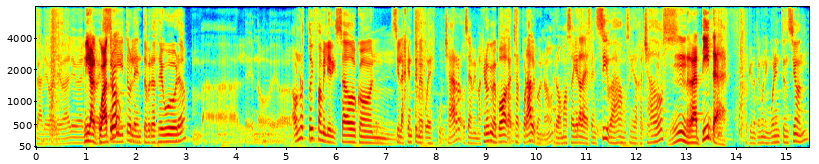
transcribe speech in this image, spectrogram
Vale, vale, vale, vale. Mira el cuatro. Suavecito, Lento pero seguro. Vale, no veo. Aún no estoy familiarizado con si la gente me puede escuchar. O sea, me imagino que me puedo agachar por algo, ¿no? Pero vamos a ir a la defensiva. Vamos a ir agachados. Mmm, ratita. Porque no tengo ninguna intención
